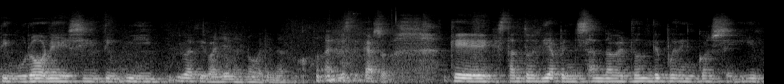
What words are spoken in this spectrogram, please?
tiburones y, iba a decir ballenas, no ballenas, en este caso, que, están todo el día pensando a ver dónde pueden conseguir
